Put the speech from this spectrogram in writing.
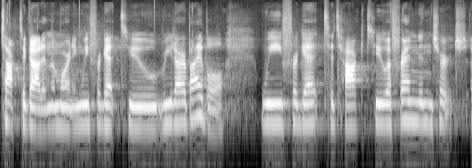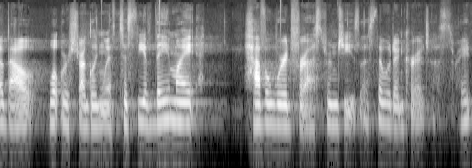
talk to God in the morning. We forget to read our Bible. We forget to talk to a friend in church about what we're struggling with to see if they might have a word for us from Jesus that would encourage us, right?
